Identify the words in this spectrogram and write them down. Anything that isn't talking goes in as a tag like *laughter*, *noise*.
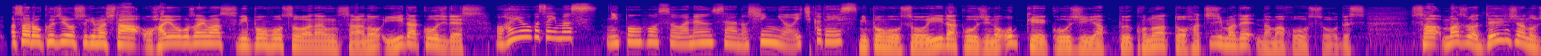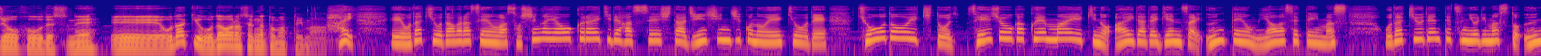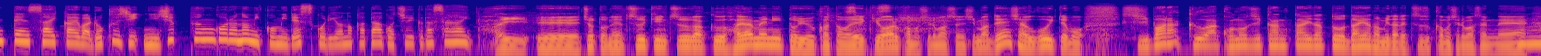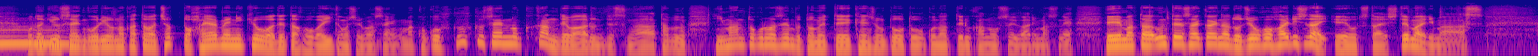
朝6時を過ぎました。おはようございます。日本放送アナウンサーの飯田浩二です。おはようございます。日本放送アナウンサーの新業一華です。日本放送飯田浩二の OK 工事アップ。この後8時まで生放送ですさあ、まずは電車の情報ですね。えー、小田急小田原線が止まっています。はい。えー、小田急小田原線は祖師ヶ谷大倉駅で発生した人身事故の影響で、共同駅と成城学園前駅の間で現在運転を見合わせています。小田急電鉄によりますと、運転再開は6時20分頃の見込みです。ご利用の方、ご注意ください。はい。えー、ちょっとね、通勤通学早めにという方は影響あるかもしれませんし、まあ、電車動いても、しばらくはこの時間帯だだとダイヤの乱れ続くかもしれませんね。小田急線ご利用の方はちょっと早めに今日は出た方がいいかもしれません、まあ、ここ福福線の区間ではあるんですが多分今のところは全部止めて検証等々を行っている可能性がありますね、えー、また運転再開など情報入り次第、えー、お伝えしてまいります。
